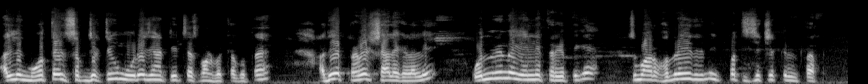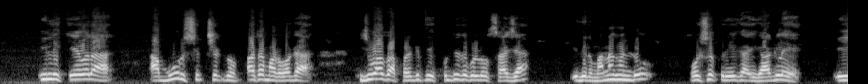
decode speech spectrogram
ಅಲ್ಲಿ ಮೂವತ್ತೈದು ಸಬ್ಜೆಕ್ಟಿಗೂ ಮೂರೇ ಜನ ಟೀಚರ್ಸ್ ಮಾಡಬೇಕಾಗುತ್ತೆ. ಅದೇ ಪ್ರೈವೇಟ್ ಶಾಲೆಗಳಲ್ಲಿ ಒಂದರಿಂದ ಏಳನೇ ತರಗತಿಗೆ ಸುಮಾರು ಹದಿನೈದರಿಂದ ಇಪ್ಪತ್ತು ಶಿಕ್ಷಕರು ಇರ್ತಾರೆ. ಇಲ್ಲಿ ಕೇವಲ ಆ ಮೂರು ಶಿಕ್ಷಕರು ಪಾಠ ಮಾಡುವಾಗ ನಿಜವಾಗ ಪ್ರಗತಿ ಕುಂಠಿತಗೊಳ್ಳುವುದು ಸಹಜ. ಇದನ್ನು ಮನಗಂಡು ಪೋಷಕರು ಈಗ ಈಗಾಗಲೇ ಈ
